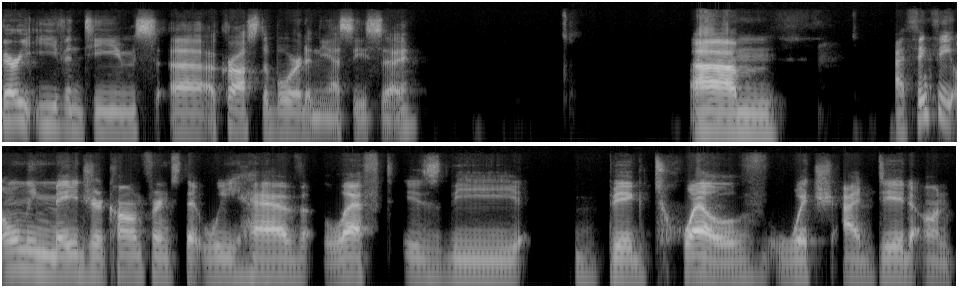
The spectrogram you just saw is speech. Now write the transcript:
very even teams uh, across the board in the SEC. Um, I think the only major conference that we have left is the Big 12, which I did on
